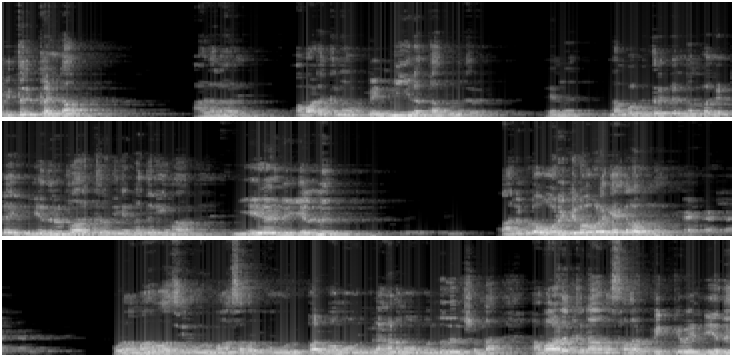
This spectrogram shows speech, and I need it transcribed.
பித்திருக்கள்லாம் அழகாள் அவளுக்கு நான் வெந்நீரைத்தான் கொடுக்குறேன். என்ன? நம்ம பித்திருக்கள் நம்ம கிட்ட எதிர்பார்க்கிறது என்ன தெரியுமா? ஏழு எள்ளு. அது கூட ஒரு கிலோ கூட கேட்கல ஒண்ணு. ஒரு அமாவாசை ஒரு மாசவரப்போ ஒரு பருவமோ ஒரு கிரகணமோ வந்ததுன்னு சொன்னா அவளுக்கு நாம சமர்ப்பிக்க வேண்டியது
